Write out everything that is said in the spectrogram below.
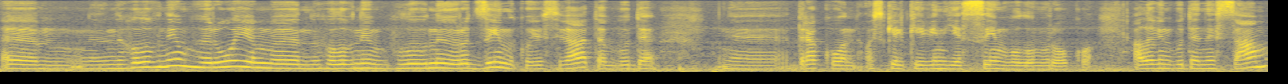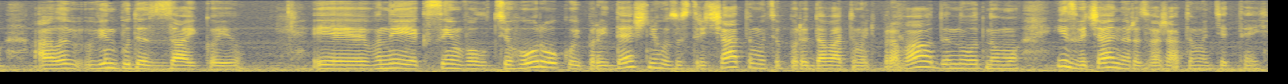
Ем, Головним героєм, е, головним головною родзинкою свята буде е, дракон, оскільки він є символом року. Але він буде не сам, але він буде зайкою. І Вони як символ цього року і прийдешнього зустрічатимуться, передаватимуть права один одному і, звичайно, розважатимуть дітей.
